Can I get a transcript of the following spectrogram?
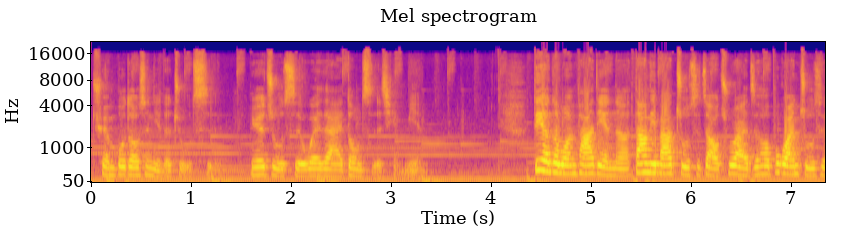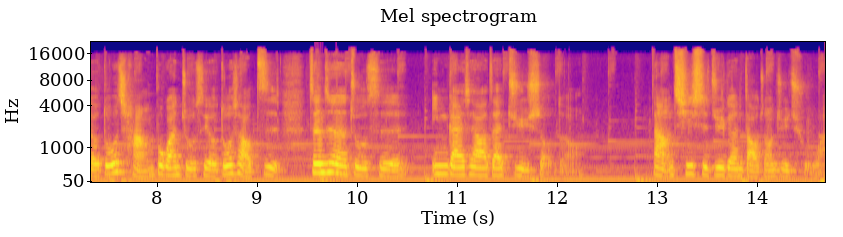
全部都是你的主词，因为主词位在动词的前面。第二个文法点呢，当你把主词找出来之后，不管主词有多长，不管主词有多少字，真正的主词应该是要在句首的哦，那祈使句跟倒装句除外。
